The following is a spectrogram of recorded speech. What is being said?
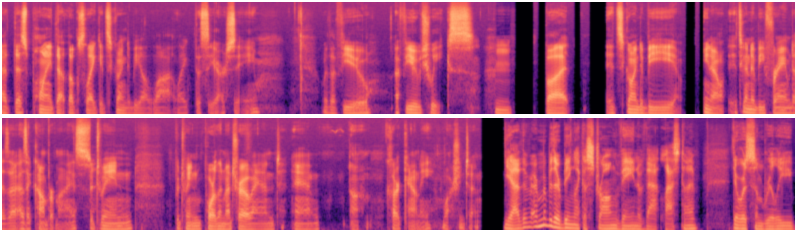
at this point, that looks like it's going to be a lot like the CRC, with a few a few tweaks. Hmm. But it's going to be, you know, it's going to be framed as a as a compromise between between Portland Metro and and um, Clark County, Washington. Yeah, there, I remember there being like a strong vein of that last time. There was some really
